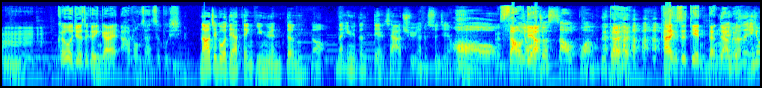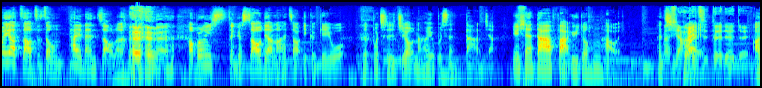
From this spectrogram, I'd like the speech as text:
嗯，可是我觉得这个应该啊，龙山寺不行。然后结果我等下点姻缘灯哦，那姻缘灯点下去，它就瞬间哦烧掉，就烧光。对，它那个是电灯啊。对，可是因为要找这种太难找了，好不容易整个烧掉，然后还找一个给我，这不持久，然后又不是很大的这样，因为现在大家发育都很好哎。很奇怪，小孩子对对对啊，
